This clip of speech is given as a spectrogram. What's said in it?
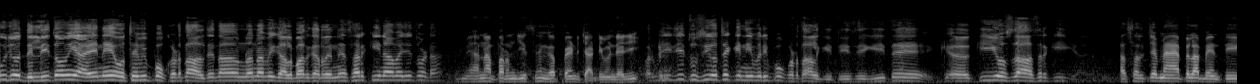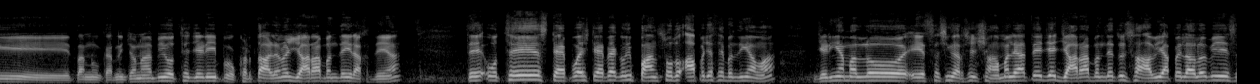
ਆਗੂ ਜੋ ਦਿੱਲੀ ਤੋਂ ਵੀ ਆਏ ਨੇ ਉੱਥੇ ਵੀ ਭੁੱਖ ਹੜਤਾਲ ਤੇ ਤਾਂ ਉਹਨਾਂ ਨਾਲ ਵੀ ਗੱਲਬਾਤ ਕਰ ਲੈਂਦੇ ਆ ਸਰ ਕੀ ਨਾਮ ਹੈ ਜੀ ਤੁਹਾਡਾ? ਮੇਰਾ ਨਾਮ ਪਰਮਜੀਤ ਸਿੰਘ ਆ, ਪਿੰਡ ਚਾਟੀ ਮੰਡਿਆ ਜੀ। ਪਰਮਜੀਤ ਜੀ ਤੁਸੀਂ ਉੱਥੇ ਕਿੰਨੀ ਵਾਰੀ ਭੁੱਖ ਹੜਤਾਲ ਕੀਤੀ ਸੀਗੀ ਤੇ ਕ- ਕੀ ਉਸ ਦਾ ਅਸਰ ਕੀ ਗਿਆ? ਅਸਲ 'ਚ ਮੈਂ ਪਹਿਲਾਂ ਬੇਨਤੀ ਤੁਹਾਨੂੰ ਕਰਨੀ ਚਾਹੁੰਦਾ ਵੀ ਉੱਥੇ ਜਿਹੜੀ ਭੁੱਖ ਹੜਤਾਲ ਹੈ ਨਾ 11 ਬੰਦੇ ਹੀ ਰੱਖਦੇ ਆ ਤੇ ਉੱਥੇ ਸਟੈਪ ਬਾਈ ਸਟੈਪ ਹੈ, ਕਿਉਂਕਿ 500 ਤੋਂ ਅੱਪ ਜਥੇਬੰਦੀਆਂ ਵਾ, ਜਿਹੜੀਆਂ ਮੰਨ ਲਓ ਇਸ ਸੰਘਰਸ਼ 'ਚ ਸ਼ਾਮਲ ਆ, ਤੇ ਜੇ 11 ਬੰਦੇ ਤੁਸੀਂ ਹਿਸਾਬ ਹੀ ਆਪੇ ਲਾ ਲਓ ਵੀ ਇਸ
